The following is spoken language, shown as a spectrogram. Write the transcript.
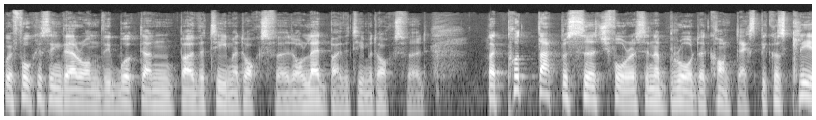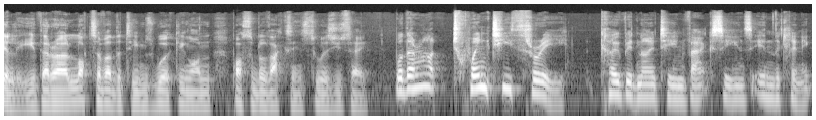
We're focusing there on the work done by the team at Oxford, or led by the team at Oxford. But put that research for us in a broader context, because clearly there are lots of other teams working on possible vaccines too, as you say. Well, there are 23 COVID 19 vaccines in the clinic.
